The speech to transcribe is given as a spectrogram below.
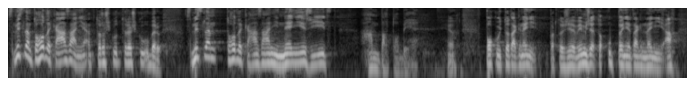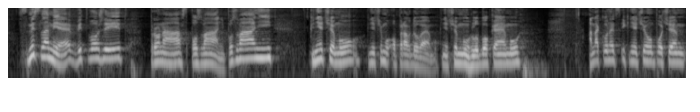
Smyslem tohohle kázání, já trošku, trošku uberu, smyslem tohohle kázání není říct hamba tobě. Jo? Pokud to tak není, protože vím, že to úplně tak není. A smyslem je vytvořit pro nás pozvání. Pozvání k něčemu, k něčemu opravdovému, k něčemu hlubokému a nakonec i k něčemu, po čem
